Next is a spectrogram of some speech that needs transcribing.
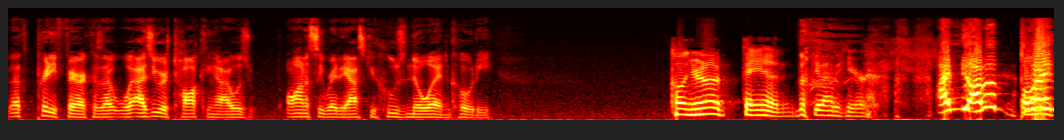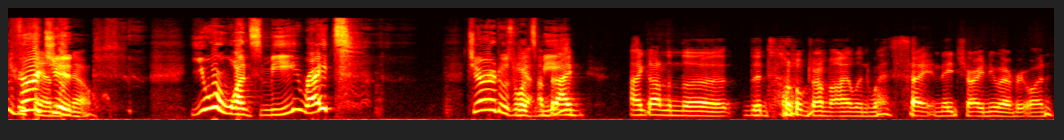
That's pretty fair because as you were talking, I was honestly ready to ask you who's Noah and Cody. Colin, you're not a fan. Get out of here. I'm I'm a blind virgin. You were once me, right? Jared was once yeah, me. But I I got on the the Total Drama Island website and they try knew everyone.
